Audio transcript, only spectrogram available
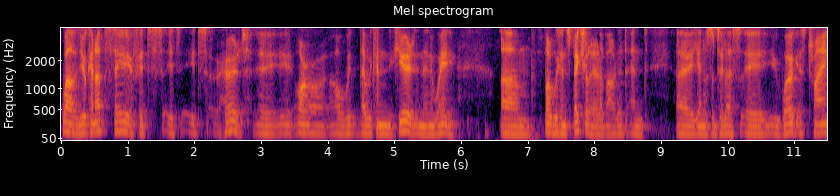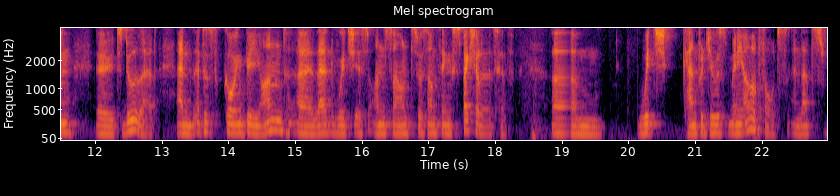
well, you cannot say if it's it's it's heard uh, or, or, that we can hear it in any way, um, but we can speculate about it. And uh, Jenna Sutela's uh, work is trying uh, to do that. And that is going beyond uh, that which is unsound to something speculative, um, which can produce many other thoughts. And that's,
